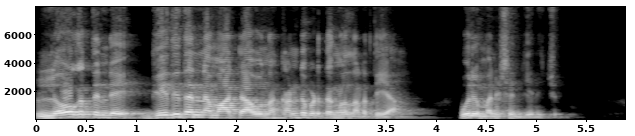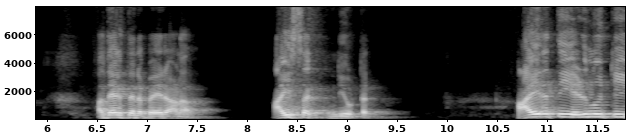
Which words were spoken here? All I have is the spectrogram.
ലോകത്തിന്റെ ഗതി തന്നെ മാറ്റാവുന്ന കണ്ടുപിടുത്തങ്ങൾ നടത്തിയ ഒരു മനുഷ്യൻ ജനിച്ചു. അദ്ദേഹത്തിന്റെ പേരാണ് ഐസക് ന്യൂട്ടൺ ആയിരത്തി എഴുന്നൂറ്റി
